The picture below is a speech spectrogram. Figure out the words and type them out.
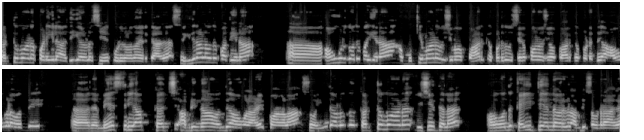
கட்டுமான பணிகளை அதிக அளவில் செய்யக்கூடியவங்களாக தான் இருக்காங்க. ஸோ இதனால வந்து பார்த்தீங்கன்னா அவங்களுக்கு வந்து பார்த்தீங்கன்னா முக்கியமான விஷயமா பார்க்கப்படுது ஒரு சிறப்பான விஷயமா பார்க்கப்படுது. அவங்கள வந்து மேஸ்திரி ஆஃப் கட்ச் அப்படின்னு தான் வந்து அவங்கள அழைப்பாங்களாம். ஸோ இந்த அளவுக்கு கட்டுமான விஷயத்துல அவங்க வந்து கை தேர்ந்தவர்கள் அப்படி சொல்றாங்க.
